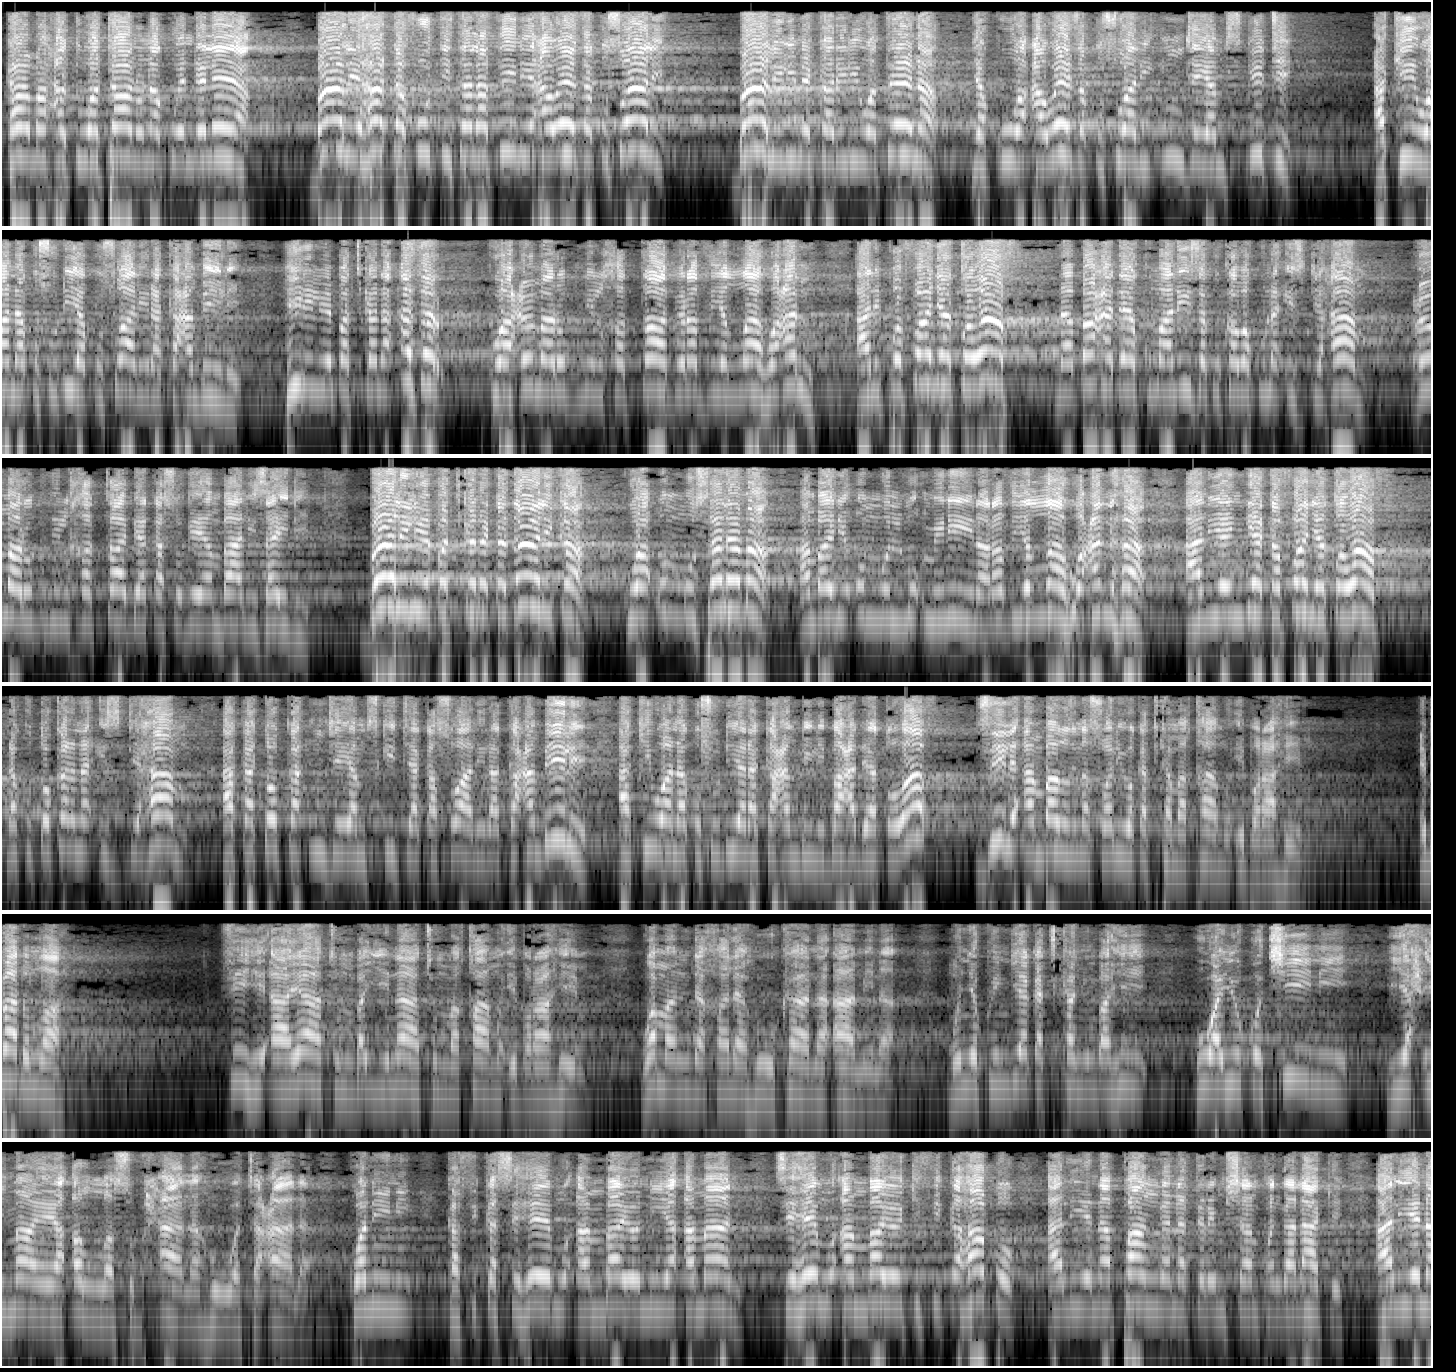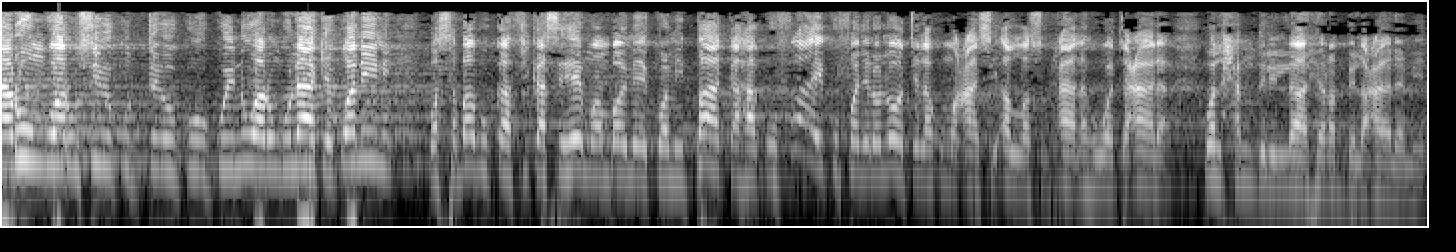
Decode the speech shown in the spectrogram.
kama hatua tano na kuendelea. Bali hata futi 30 aweza kuswali bali limekaririwa tena ya kuwa aweza kuswali nje ya msikiti akiwa anakusudia kuswali rakaa mbili. Hili limepatikana athar kwa Umar ibn al-Khattab radhiyallahu anhu alipofanya tawaf na baada ya kumaliza kukawa kuna istiham Umar ibn al-Khattab akasogea mbali zaidi. Bali limepatikana kadhalika kwa ummu Salama ambaye ni ummu al-mu'minin radhiyallahu anha aliyeingia kafanya tawaf na kutokana na izdiham akatoka nje ya msikiti akaswali rakaa mbili akiwa anakusudia rakaa mbili baada ya tawaf zile ambazo zinaswaliwa katika makamu Ibrahim. Ibadullah fihi ayatun bayinatun maqamu Ibrahim waman dakhalahu kana amina mwenye kuingia katika nyumba hii huwa yuko chini ya himaya ya Allah subhanahu wa ta'ala. Kwa nini? Kafika sehemu ambayo ni ya amani. Sehemu ambayo ikifika hapo aliye na panga na teremsha panga lake aliye na rungu haruhusiwi kuinua rungu lake. Kwa nini? Kwa sababu kafika sehemu ambayo imewekwa mipaka hakufai kufanya lolote la kumuasi Allah subhanahu wa ta'ala. Walhamdulillahi alamin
